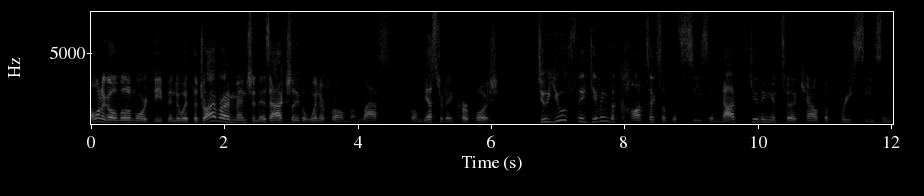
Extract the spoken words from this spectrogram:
I want to go a little more deep into it. The driver I mentioned is actually the winner from last from yesterday, Kurt Busch. Do you think, given the context of the season, not giving into account the preseason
